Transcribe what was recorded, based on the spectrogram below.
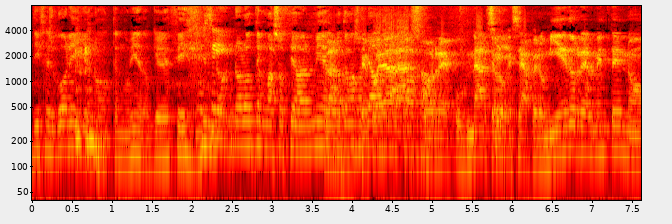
dices gore y yo no tengo miedo. Quiero decir, Sí. no, no lo tengo asociado al miedo, Claro, lo tengo te asociado puede a dar otra asco, cosa. repugnarte o lo que sea, pero miedo realmente no.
